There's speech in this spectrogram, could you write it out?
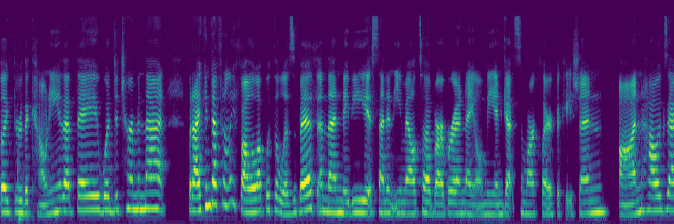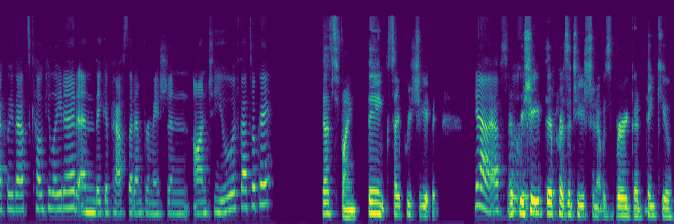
like through the county that they would determine that. But I can definitely follow up with Elizabeth and then maybe send an email to Barbara and Naomi and get some more clarification on how exactly that's calculated. And they could pass that information on to you if that's okay. That's fine. Thanks. I appreciate it. Yeah, absolutely. I appreciate their presentation. It was very good. Thank you.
